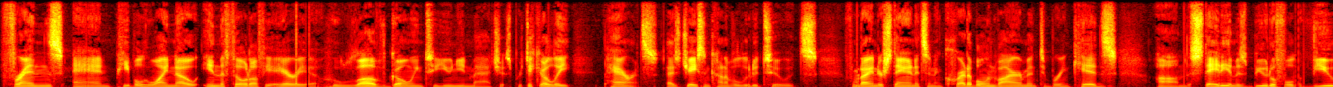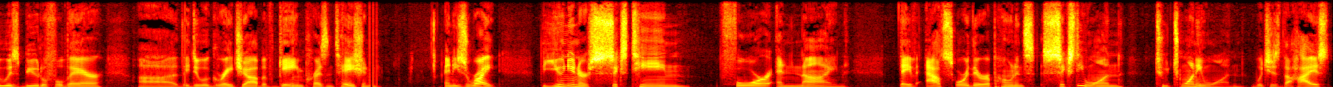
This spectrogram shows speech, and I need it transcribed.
friends and people who I know in the Philadelphia area who love going to union matches, particularly parents, as Jason kind of alluded to. It's from what I understand, it's an incredible environment to bring kids. Um, the stadium is beautiful, the view is beautiful there. Uh, they do a great job of game presentation, and he's right. The Union are 16, 4, and 9. They've outscored their opponents 61 to 21, which is the highest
